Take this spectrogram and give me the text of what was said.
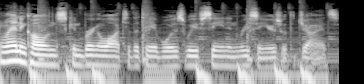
Landon Collins can bring a lot to the table, as we've seen in recent years with the Giants.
